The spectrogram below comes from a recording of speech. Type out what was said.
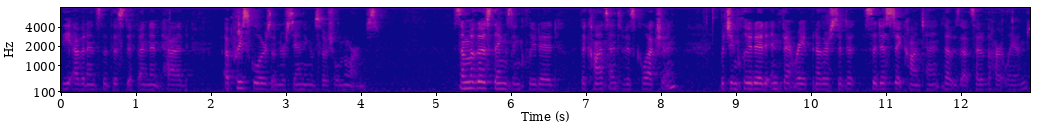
the evidence that this defendant had a preschooler's understanding of social norms. Some of those things included the content of his collection, which included infant rape and other sadistic content that was outside of the heartland,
